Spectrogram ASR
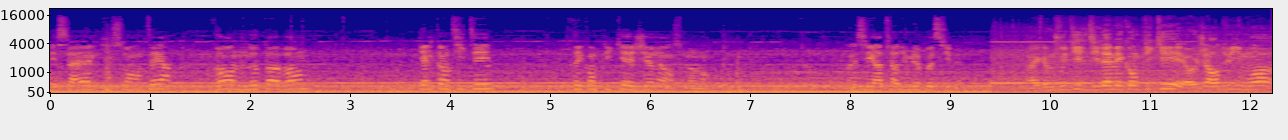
les céréales qui sont en terre, vendre, ne pas vendre, quelle quantité, très compliqué à gérer en ce moment. On essayera de faire du mieux possible. comme je vous dis, le dilemme est compliqué. Aujourd'hui, moi,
